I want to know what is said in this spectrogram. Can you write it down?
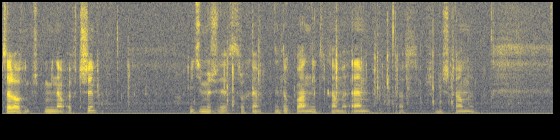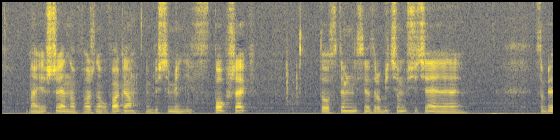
Celownik przypominał F3. Widzimy, że jest trochę niedokładnie, klikamy M, teraz przemieszczamy. A jeszcze jedna ważna uwaga, jakbyście mieli w poprzek, to z tym nic nie zrobicie, musicie sobie,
